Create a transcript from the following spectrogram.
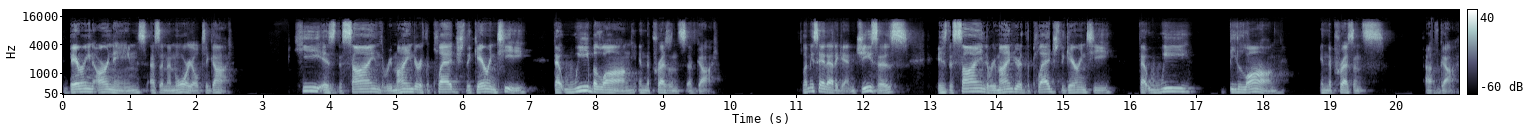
bearing our names as a memorial to God. He is the sign, the reminder, the pledge, the guarantee that we belong in the presence of God. Let me say that again. Jesus is the sign, the reminder, the pledge, the guarantee that we belong in the presence of God.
